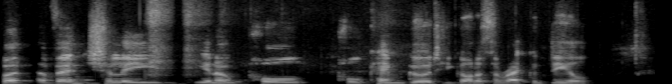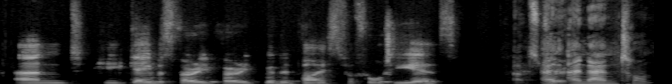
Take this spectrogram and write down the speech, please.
But eventually, you know, Paul Paul came good. He got us a record deal, and he gave us very, very good advice for 40 years. That's And, and Anton?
